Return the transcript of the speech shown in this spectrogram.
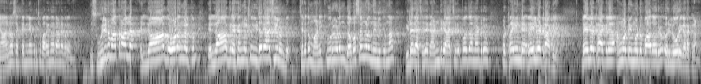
നാനോ സെക്കൻഡിനെ കുറിച്ച് പറയുന്നവരാണ് പറയുന്നത്. ഈ സൂര്യന് മാത്രമല്ല എല്ലാ ഗോളങ്ങൾക്കും എല്ലാ ഗ്രഹങ്ങൾക്കും ഇടരാശികളുണ്ട്. ചിലത് മണിക്കൂറുകളും ദിവസങ്ങളും നിൽക്കുന്ന ഇടരാശി. രണ്ട് രാശി. ഇപ്പോൾ ഉദാഹരണമായിട്ട് ഒരു ട്രെയിനിന്റെ റെയിൽവേ ട്രാക്കിൽ റെയിൽവേ ട്രാക്കിൽ അങ്ങോട്ടും ഇങ്ങോട്ടും പോകാതെ ഒരു ഒരു ലോറി കിടക്കാണ്.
